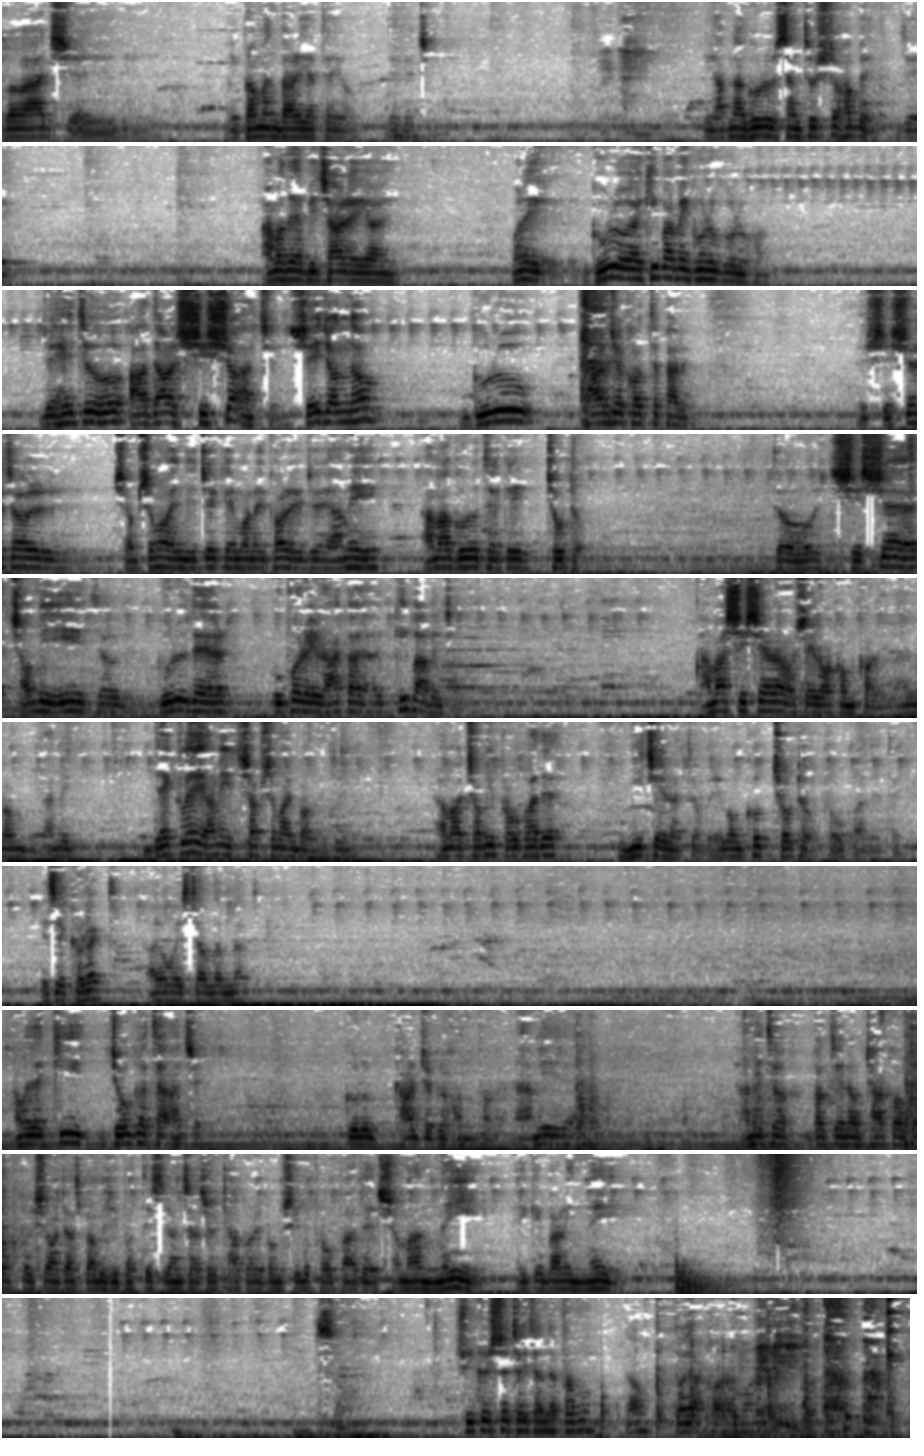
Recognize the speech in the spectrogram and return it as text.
এবং আজ এই, ব্রাহ্মণ বাড়িয়াতেও দেখেছি। আপনার গুরু সন্তুষ্ট হবে যে আমাদের বিচারে এই, মানে গুরু কীভাবে গুরু গুরু হন? যেহেতু আদার শিষ্য আছে সেই জন্য গুরু কার্য করতে পারে। শিষ্য তো সবসময় নিজেকে মনে করে যে আমি আমার গুরু থেকে ছোট। তো শিষ্যের ছবি গুরুদের উপরে রাখা কীভাবে আমার শিষ্যরাও সেই রকম করে এবং আমি দেখলে আমি সবসময় বলি যে আমার ছবি প্রভাদের নিচে রাখতে হবে এবং খুব ছোট প্রভুপাদের থেকে। Is it correct? I always tell them that. আমাদের কি যোগ্যতা আছে? গুরু কার্য গ্রহণ করে। আমি আমি তো ভক্তিনাথ ঠাকুর ঈশ্বরদাস বাবুজি ভক্তি সিদ্ধান্ত শাস্ত্রী ঠাকুর এবং শিল প্রপাদের সমান নেই একেবারে নেই। শ্রীকৃষ্ণ চৈতন্য প্রভু গাও দয়া করার মনে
